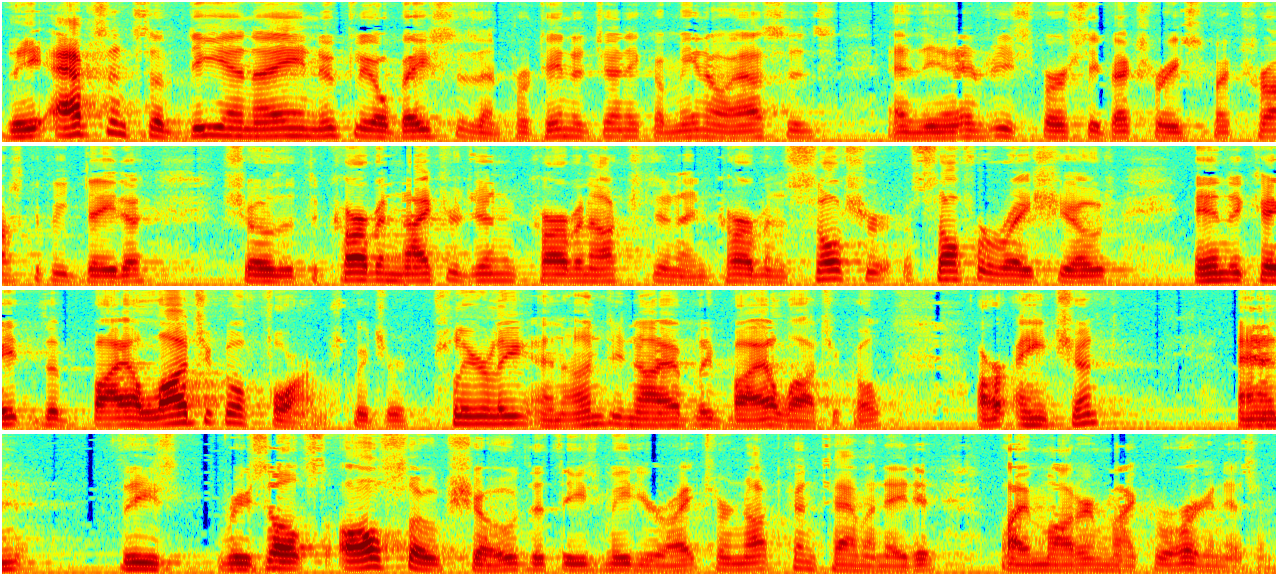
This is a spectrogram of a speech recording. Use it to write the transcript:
The absence of DNA, nucleobases, and proteinogenic amino acids and the energy dispersive X-ray spectroscopy data show that the carbon-nitrogen, carbon-oxygen, and carbon-sulfur ratios indicate the biological forms, which are clearly and undeniably biological, are ancient and these results also show that these meteorites are not contaminated by modern microorganisms.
